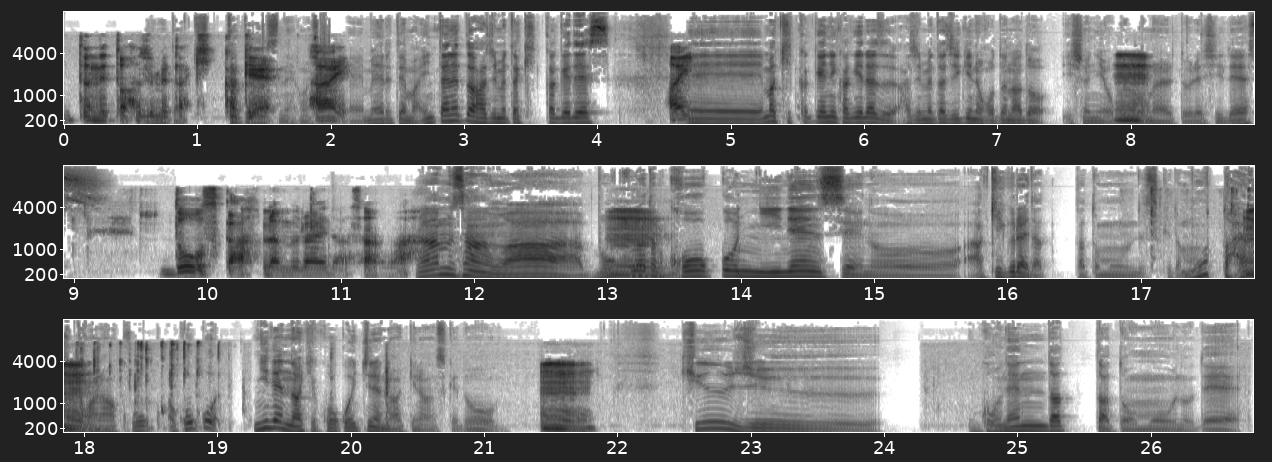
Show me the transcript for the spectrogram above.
インターネットを始めたきっかけ。ですね。はい。メールテーマ、インターネットを始めたきっかけです。はい。えー、まあきっかけに限らず、始めた時期のことなど、一緒に送ってもらえると嬉しいです。うん、どうすか？ラムライダーさんは。ラムさんは、僕は多分高校2年生の秋ぐらいだったと思うんですけど、もっと早かったかな、うん、高校、2年の秋、高校1年の秋なんですけど、うん。95年だったと思うので、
